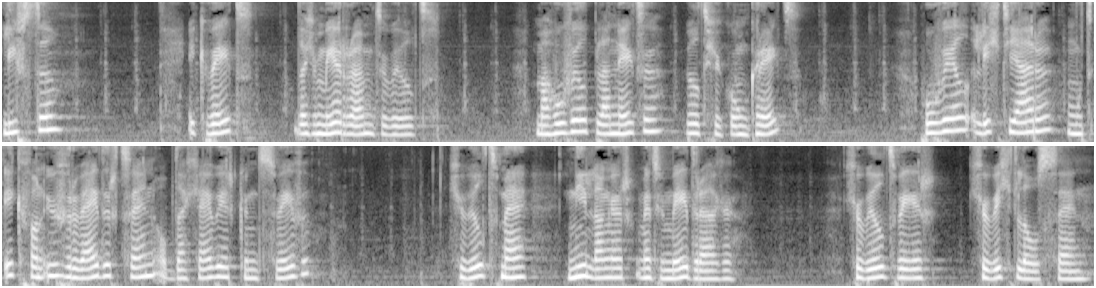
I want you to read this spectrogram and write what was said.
Liefste, ik weet dat je meer ruimte wilt. Maar hoeveel planeten wilt je concreet? Hoeveel lichtjaren moet ik van u verwijderd zijn... opdat gij weer kunt zweven? Je wilt mij niet langer met u meedragen. Je wilt weer gewichtloos zijn.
